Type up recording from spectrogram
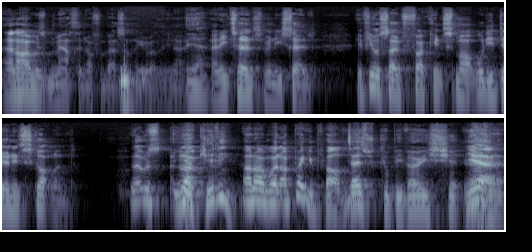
And I was mouthing off about something or other, you know. Yeah. And he turned to me and he said, If you're so fucking smart, what are you doing in Scotland? That was. You're kidding. And I went, I beg your pardon. Des could be very shit. uh, yeah.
